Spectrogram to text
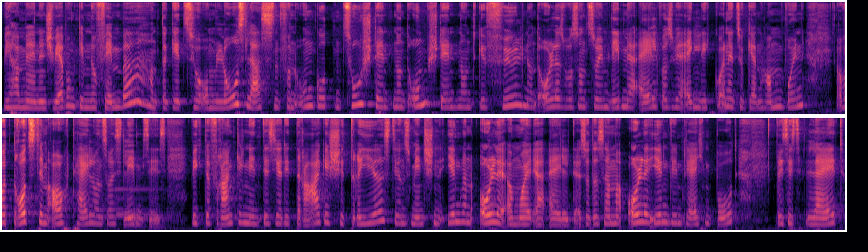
Wir haben ja einen Schwerpunkt im November und da geht es so um Loslassen von unguten Zuständen und Umständen und Gefühlen und alles, was uns so im Leben ereilt, was wir eigentlich gar nicht so gern haben wollen, aber trotzdem auch Teil unseres Lebens ist. Viktor Frankl nennt es ja die tragische Trias, die uns Menschen irgendwann alle einmal ereilt. Also da sind wir alle irgendwie im gleichen Boot. Das ist Leid,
